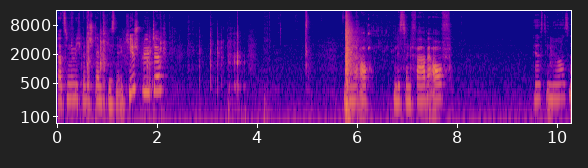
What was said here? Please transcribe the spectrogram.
Dazu nehme ich mir das Stempelkissen in Kirschblüte. Nehme auch ein bisschen Farbe auf. Erst die Nase.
